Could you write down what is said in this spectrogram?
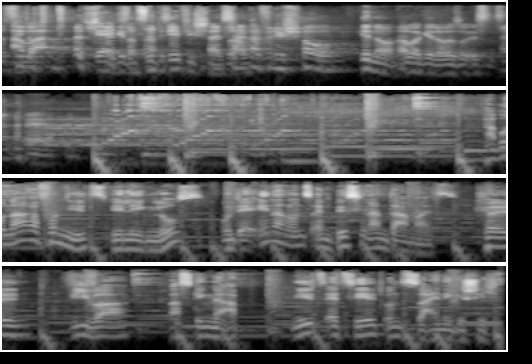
Das sieht aber, doch total ja, scheiße genau, das sieht aus. richtig scheiße Das zahlt aus. man für die Show. Genau, aber genau so ist es. Ja, ja. Carbonara von Nils, wir legen los und erinnern uns ein bisschen an damals. Köln, Viva, was ging da ab? Nils erzählt uns seine Geschichte.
